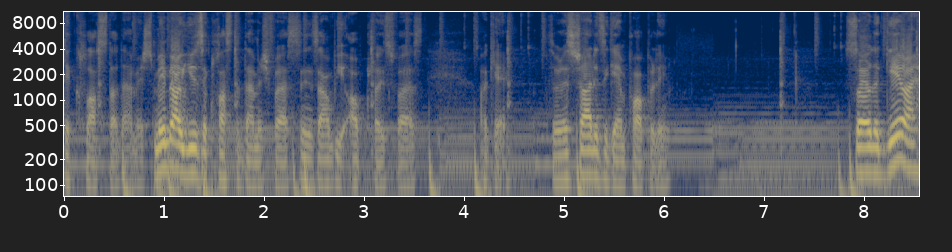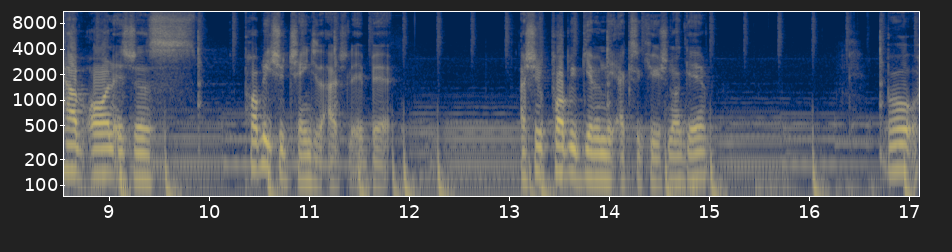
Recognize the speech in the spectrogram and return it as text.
the cluster damage. Maybe I'll use the cluster damage first, since I'll be up close first. Okay, so let's try this again properly. So the gear I have on is just probably should change it actually a bit. I should probably give him the executioner gear. Bro,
